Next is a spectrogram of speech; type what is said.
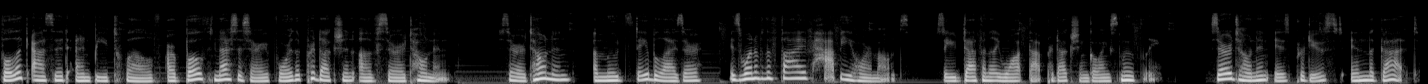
folic acid and B12 are both necessary for the production of serotonin. Serotonin, a mood stabilizer, is one of the five happy hormones, so you definitely want that production going smoothly. Serotonin is produced in the gut.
